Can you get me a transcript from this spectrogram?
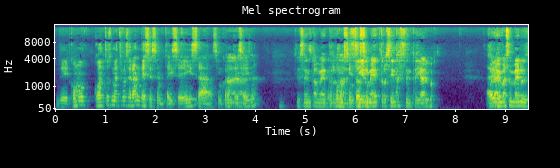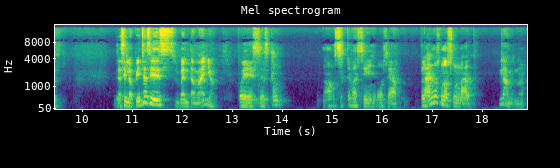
De cómo, ¿cuántos metros eran? De 66 a 146, ¿no? 60 metros, Como a 105. 100 metros, 160 y algo. Por ahí más o menos. O sea, si lo piensas, sí es buen tamaño. Pues es como... No, es que va así, o sea, planos no son nada. No, pues no.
